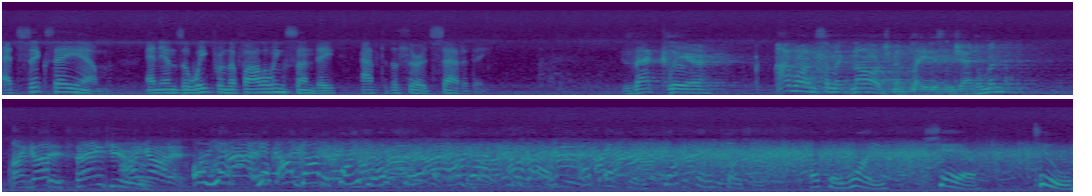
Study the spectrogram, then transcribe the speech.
at 6 a.m. and ends a week from the following Sunday after the third Saturday. Is that clear? I want some acknowledgement, ladies and gentlemen. I got it. Thank you. I got it. Oh, yes, yes, I got it. Thank you. That's terrific. I got it. I got it. That's excellent. Just sensation. Okay, one, share. Two,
